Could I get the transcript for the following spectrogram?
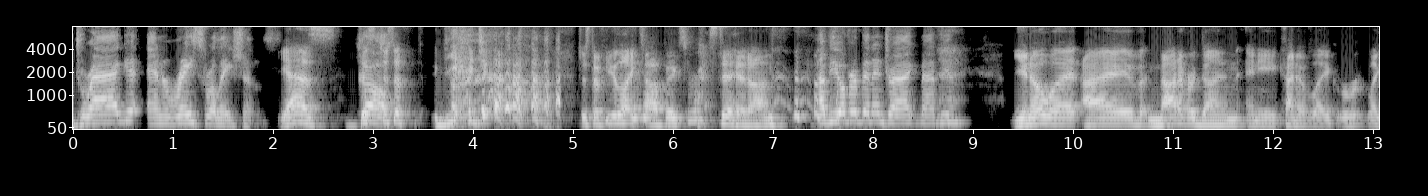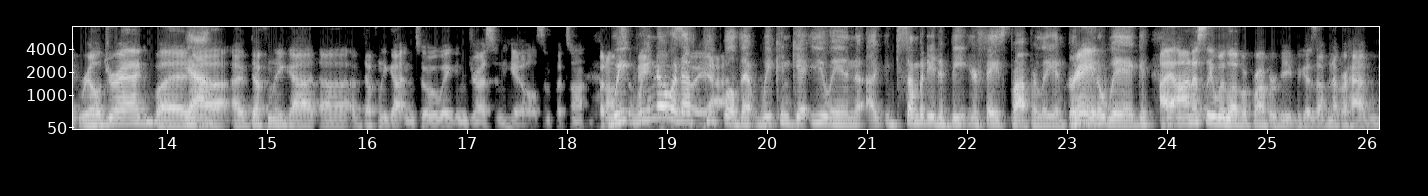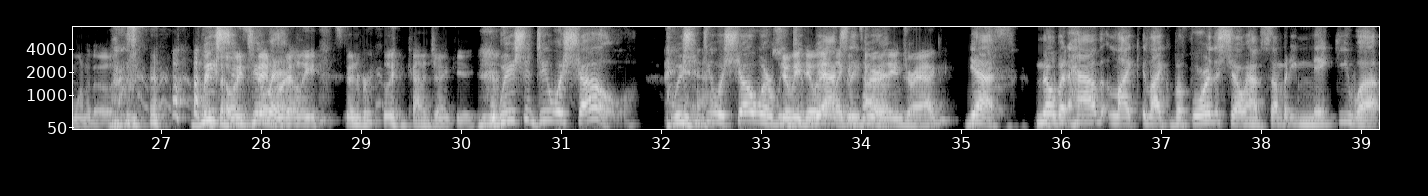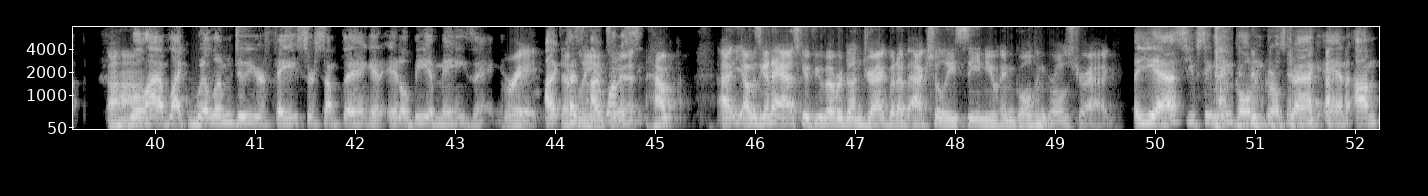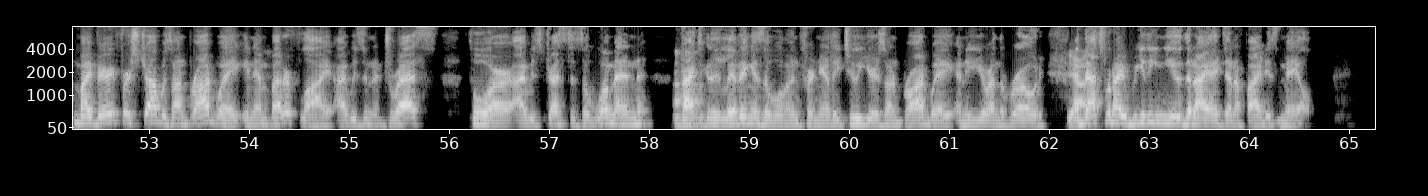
drag, and race relations. Yes. Just, just a yeah, just a few light topics for us to hit on. Have you ever been in drag, Matthew? You know what? I've not ever done any kind of like r- like real drag, but yeah. Uh, I've definitely got uh, I've definitely gotten to a wig and dress and heels and put on put on. We we know enough so, yeah. people that we can get you in uh, somebody to beat your face properly and put Great. in a wig. I honestly would love a proper beat because I've never had one of those. we should do been it. Really, it's been really kind of janky. We should do a show. We should do a show where we should we do, do we it actually like entirely in drag. Yes. No, but have like like before the show, have somebody make you up. Uh-huh. We'll have like Willam do your face or something, and it'll be amazing. Great, I, definitely I into it. See- How I, I was going to ask you if you've ever done drag, but I've actually seen you in Golden Girls drag. Yes, you've seen me in Golden Girls drag, and um, my very first job was on Broadway in M Butterfly. I was in a dress for I was dressed as a woman, uh-huh. practically living as a woman for nearly two years on Broadway and a year on the road, yeah. and that's when I really knew that I identified as male.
